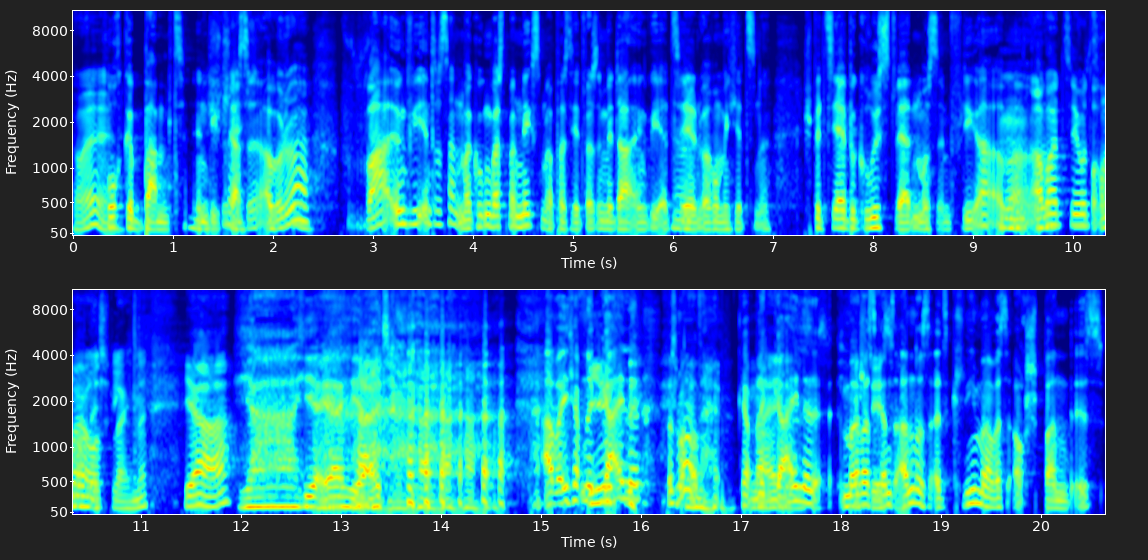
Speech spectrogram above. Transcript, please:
Ja, hochgebammt in die Nicht Klasse. schlecht, Aber ja, war irgendwie interessant. Mal gucken, was beim nächsten Mal passiert, was sie mir da irgendwie erzählen, warum ich jetzt ne, speziell begrüßt werden muss im Flieger. Aber, Mhm, aber äh, warum auch nicht? CO2-Ausgleich, ne? Ja. Ja, hier, er hier, Alter. aber ich habe eine geile, pass mal auf, ich habe eine geile, mal was ganz anderes als Klima, was auch spannend ist.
